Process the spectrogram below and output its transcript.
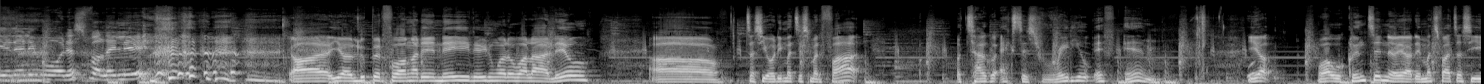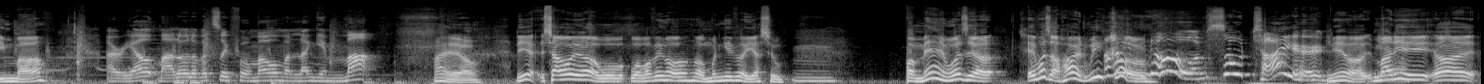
Ah, ia luper foanga de nei le runga ro wala leo. Ah, tasi ori mates marfa. Otago Access Radio FM. Ia, wa u Clinton, ia, de mats fata si ima. Ariel, malo la wat for mau man langi ma. Ai, ia. Dia, sa o ia, wa wa venga o ngau man ngai vai aso. But man, was it a, it was a hard week though. know, I'm so tired. Yeah, mari uh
